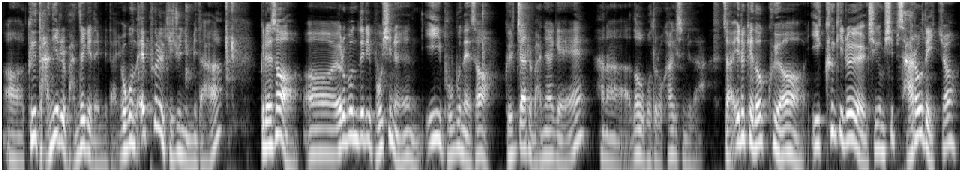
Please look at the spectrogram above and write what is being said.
어, 그 단위를 만들게 됩니다. 요건 애플 기준입니다. 그래서 어, 여러분들이 보시는 이 부분에서 글자를 만약에 하나 넣어 보도록 하겠습니다. 자 이렇게 넣고요. 이 크기를 지금 14로 돼 있죠.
